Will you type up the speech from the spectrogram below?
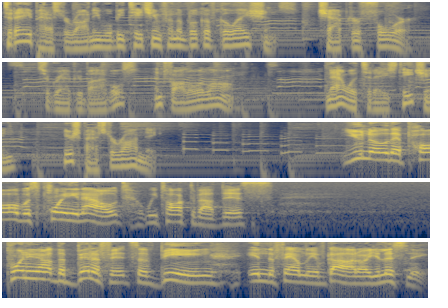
Today, Pastor Rodney will be teaching from the book of Galatians, chapter 4. So grab your Bibles and follow along. Now, with today's teaching, here's Pastor Rodney. You know that Paul was pointing out, we talked about this, pointing out the benefits of being in the family of God. Are you listening?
